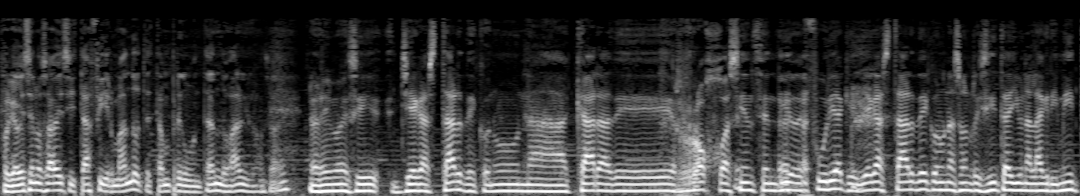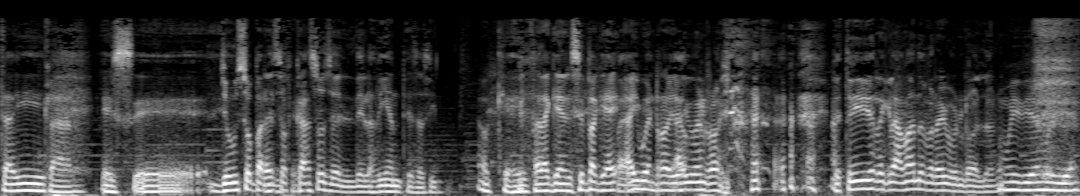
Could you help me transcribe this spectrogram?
Porque a veces no sabes si estás firmando o te están preguntando algo, ¿sabes? No es lo mismo decir, llegas tarde con una cara de rojo así encendido de furia que llegas tarde con una sonrisita y una lagrimita y Claro. es eh, Yo uso para esos diferente. casos el de los dientes así. ok para que sepa que hay, hay buen rollo Hay buen rollo. Estoy reclamando, pero hay buen rollo. ¿no? muy bien muy bien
